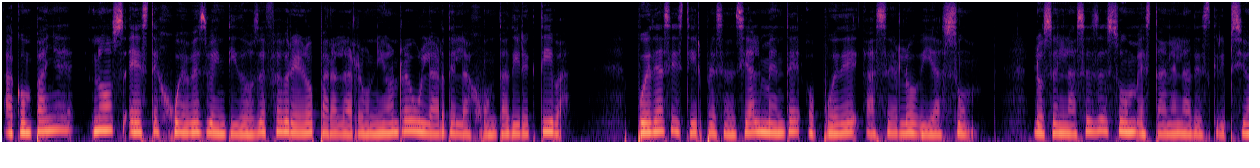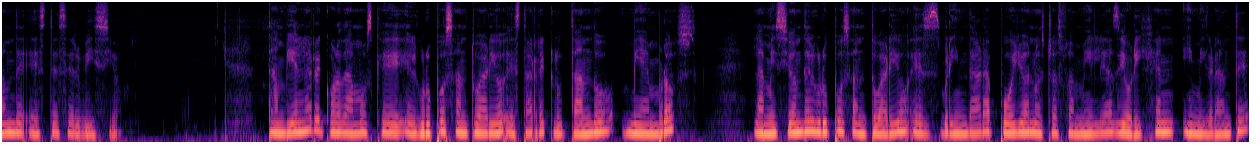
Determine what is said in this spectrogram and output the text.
Acompáñenos este jueves 22 de febrero para la reunión regular de la Junta Directiva. Puede asistir presencialmente o puede hacerlo vía Zoom. Los enlaces de Zoom están en la descripción de este servicio. También le recordamos que el Grupo Santuario está reclutando miembros. La misión del Grupo Santuario es brindar apoyo a nuestras familias de origen inmigrante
